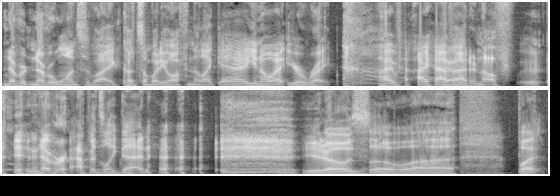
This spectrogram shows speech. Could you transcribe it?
Never never once have I cut somebody off and they're like, yeah, you know what, you're right. I've I have yeah. had enough. it never happens like that, you know. Yeah. So. Uh, but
